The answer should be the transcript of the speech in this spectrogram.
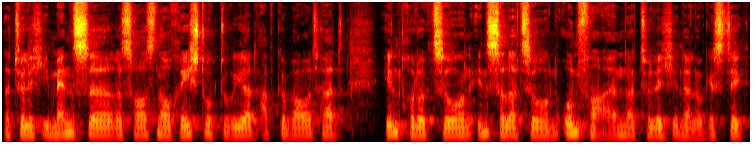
natürlich immense Ressourcen auch restrukturiert, abgebaut hat in Produktion, Installation und vor allem natürlich in der Logistik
